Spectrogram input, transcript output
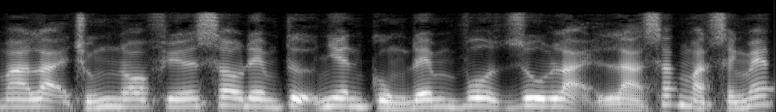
Mà lại chúng nó phía sau đêm tự nhiên cùng đêm vô du lại là sắc mặt xanh mét.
